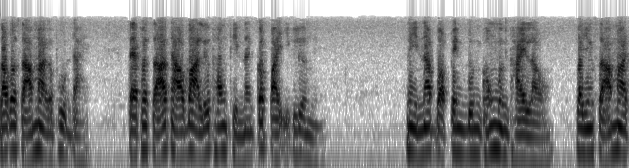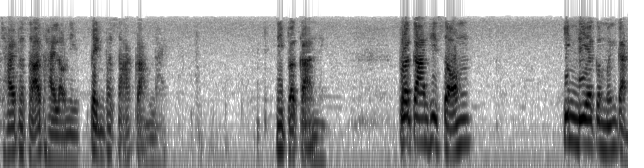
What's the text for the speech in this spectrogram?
เราก็สามารถจะพูดได้ แต่ภาษาชาวบ้านหรือท้องถิ่นนั้นก็ไปอีกเรื่องหนึ่ง นี่นับว่าเป็นบุญของเมืองไทยเรา เรายังสามารถใช้ภาษาไทยเหล่านี้เป็นภาษากลางได้นี่ประการหนึ่งประการที่สองอินเดียก็เหมือนกัน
